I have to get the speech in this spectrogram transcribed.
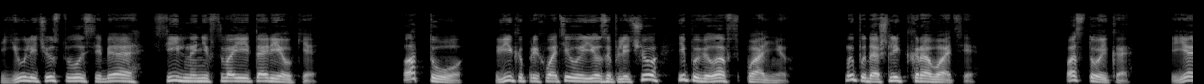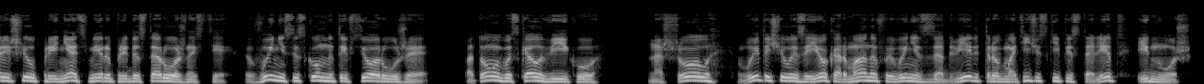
Юля чувствовала себя сильно не в своей тарелке. А то! Вика прихватила ее за плечо и повела в спальню. Мы подошли к кровати. Постой-ка. Я решил принять меры предосторожности, вынес из комнаты все оружие. Потом обыскал Вику. Нашел, вытащил из ее карманов и вынес за дверь травматический пистолет и нож.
